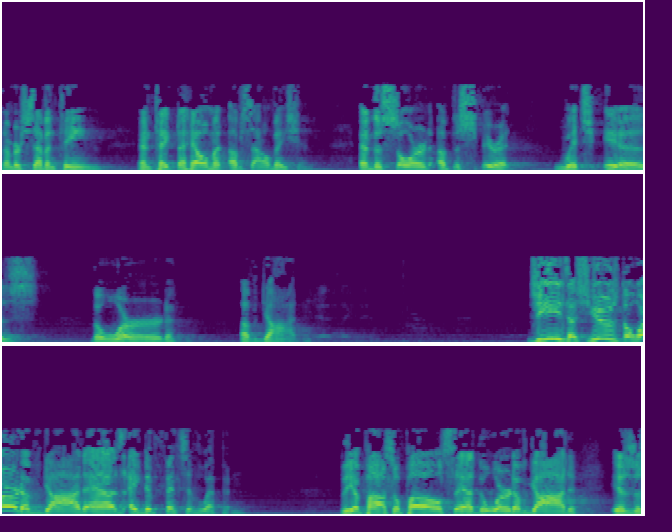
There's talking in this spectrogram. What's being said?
number 17, and take the helmet of salvation and the sword of the Spirit, which is the Word of God. Jesus used the Word of God as a defensive weapon. The apostle Paul said the Word of God is the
